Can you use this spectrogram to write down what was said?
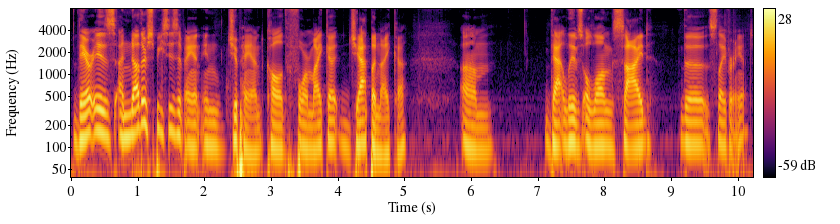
there is another species of ant in Japan called Formica japonica, um, that lives alongside the slaver ant.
